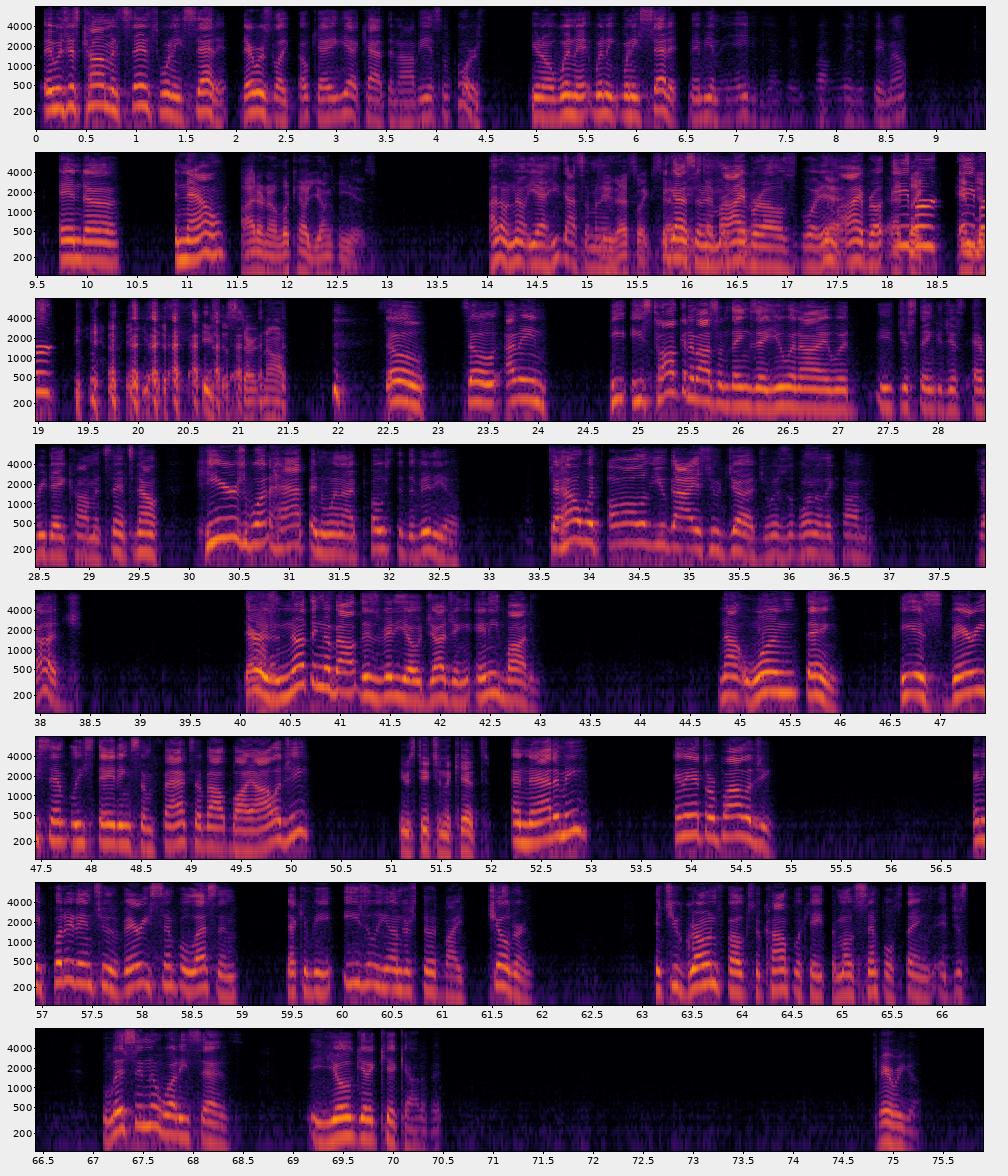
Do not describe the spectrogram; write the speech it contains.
It was just common sense when he said it. There was like, okay, yeah, Captain Obvious, of course. You know, when it when he when he said it, maybe in the eighties, I think, probably this came out. And uh and now, I don't know. Look how young he is. I don't know. Yeah, he got some of Dude, them. that's like He got some of them stuff right there. eyebrows, boy. Them Yeah. eyebrows. That's Hey like Bert, him hey just- Yeah, he's, just, he's just starting off. So, so I mean, he he's talking about some things that you and I would you just think is just everyday common sense. Now, here's what happened when I posted the video. To hell with all of you guys who judge was one of the comments. Judge. There is nothing about this video judging anybody. Not one thing. He is very simply stating some facts about biology He was teaching the kids. anatomy and anthropology. And he put it into a very simple lesson that can be easily understood by children. It's you grown folks who complicate the most simple things. It just listen to what he says. You'll get a kick out of it. Here we go.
